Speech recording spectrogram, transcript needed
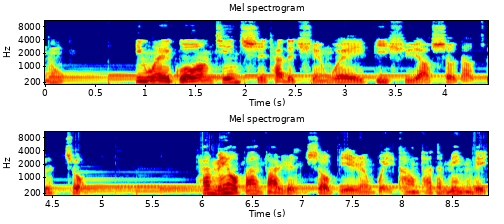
怒，因为国王坚持他的权威必须要受到尊重，他没有办法忍受别人违抗他的命令。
